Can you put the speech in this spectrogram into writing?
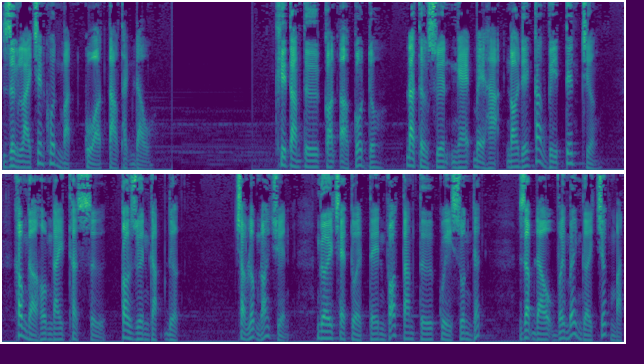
Dừng lại trên khuôn mặt của Tào Thạch Đầu. Khi Tam Tư còn ở Cốt Đô, Đã thường xuyên nghe bệ hạ Nói đến các vị tiên trưởng. Không ngờ hôm nay thật sự Có duyên gặp được. Trong lúc nói chuyện, Người trẻ tuổi tên Võ Tam Tư quỳ xuống đất Dập đầu với mấy người trước mặt.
